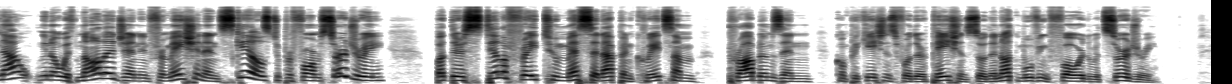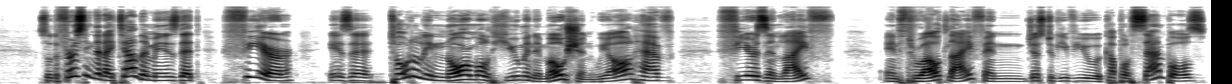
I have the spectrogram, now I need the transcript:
now, you know, with knowledge and information and skills to perform surgery, but they're still afraid to mess it up and create some problems and complications for their patients, so they're not moving forward with surgery. So the first thing that I tell them is that fear is a totally normal human emotion. We all have fears in life and throughout life. And just to give you a couple of samples,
